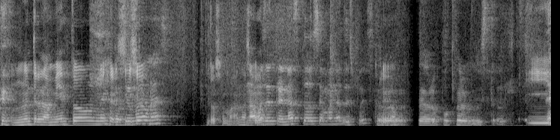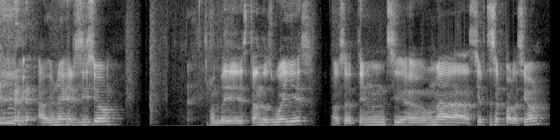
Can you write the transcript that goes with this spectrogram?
en un entrenamiento, un ejercicio. semanas? Dos semanas. Nada más creo. entrenaste dos semanas después. Duró- te duró poco el gusto, güey. Y había un ejercicio donde están dos güeyes, o sea, tienen una cierta separación.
